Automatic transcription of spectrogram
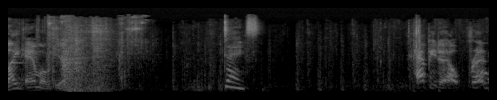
Light ammo here. Thanks. Happy to help, friend.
